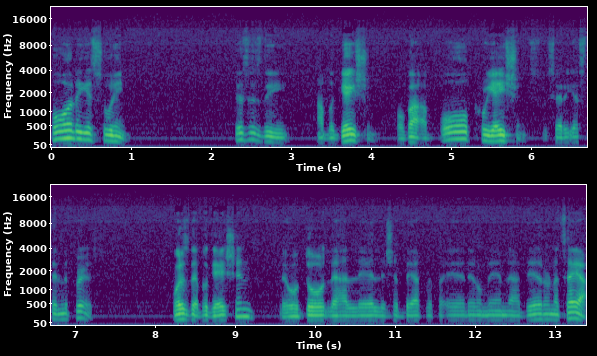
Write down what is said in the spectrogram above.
kol yisurim this is the obligation of all creations. We said it yesterday in the prayers. What is the obligation? להודות, להלל, לשבח, לפאר, לרומם, להדר ולנצח.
